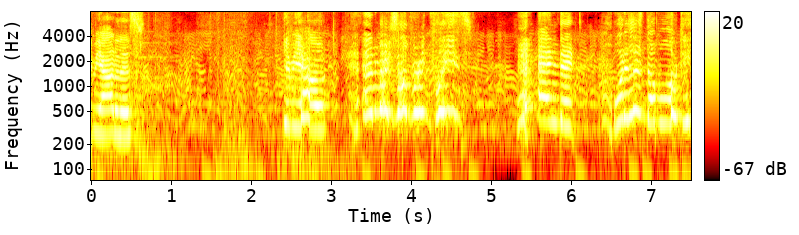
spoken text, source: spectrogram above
Get me out of this. Get me out. End my suffering, please. End it. What is this double OT?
